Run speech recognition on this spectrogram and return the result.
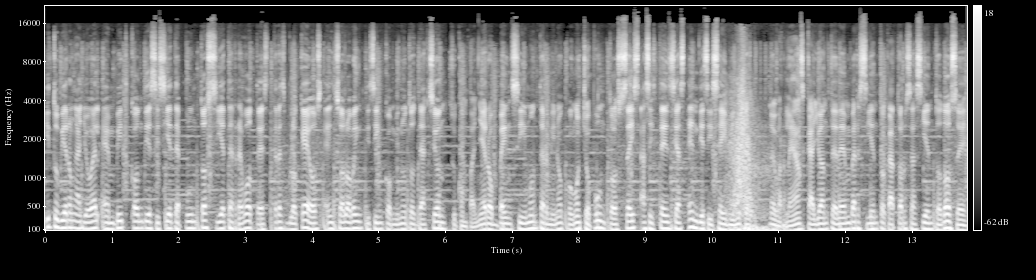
y tuvieron a Joel Embiid con 17 puntos, 7 rebotes, 3 bloqueos en solo 25 minutos de acción. Su compañero Ben Simon terminó con 8 puntos, 6 asistencias en 16 minutos. Nueva Orleans cayó ante Denver 114 a 112.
